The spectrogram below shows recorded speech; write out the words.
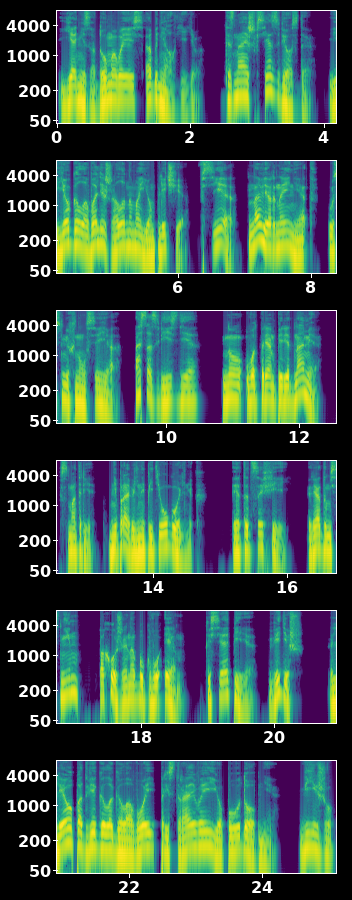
Я, не задумываясь, обнял ее. «Ты знаешь все звезды?» Ее голова лежала на моем плече. «Все? Наверное, нет», — усмехнулся я. А созвездие? Ну, вот прямо перед нами, смотри, неправильный пятиугольник. Это Цефей. Рядом с ним, похожая на букву «М», Кассиопея. Видишь? Лео подвигала головой, пристраивая ее поудобнее. «Вижу.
